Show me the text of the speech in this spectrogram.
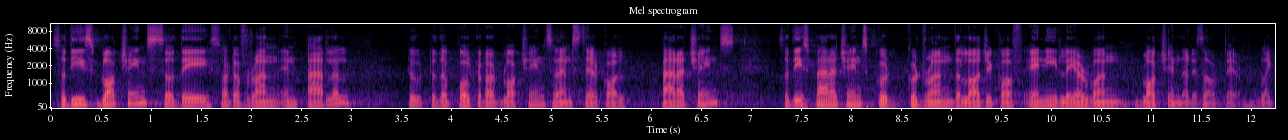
so these blockchains, so they sort of run in parallel to, to the Polkadot blockchain, so hence they're called parachains. So these parachains could, could run the logic of any layer one blockchain that is out there, like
